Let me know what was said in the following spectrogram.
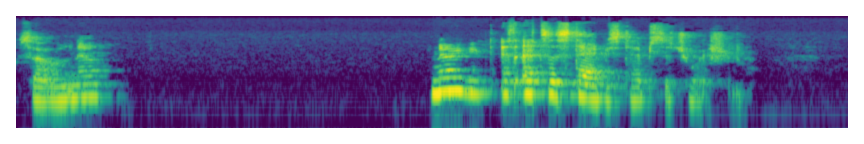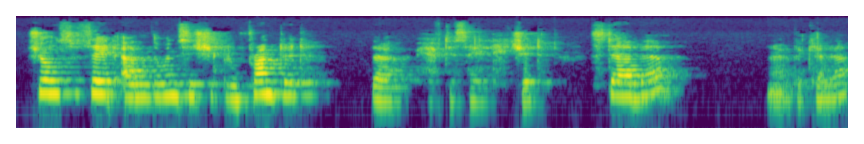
so, you know, know, it's, it's a stabby stab situation. She also said um, the one says she confronted the, we have to say alleged, stabber, no, the killer,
